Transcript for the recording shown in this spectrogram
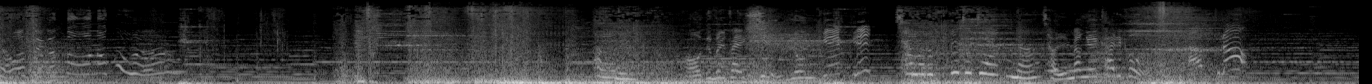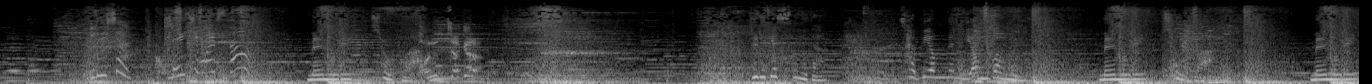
여화제가 또 오나 구해. 황혼은 어둠을 밝히 용기의 빛. 참으로 뿌듯해하구나. 절망을 가리고 앞으로. 리샤, 레이킹을 써! 메모리 초과 번쩍여라. 드리겠습니다. 자비 없는 영광을 메모리 초과 메모리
